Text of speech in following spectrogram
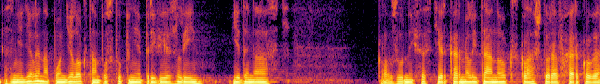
z nedele na pondelok tam postupne priviezli 11 klauzúrnych sestier karmelitánok z kláštora v Charkove.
